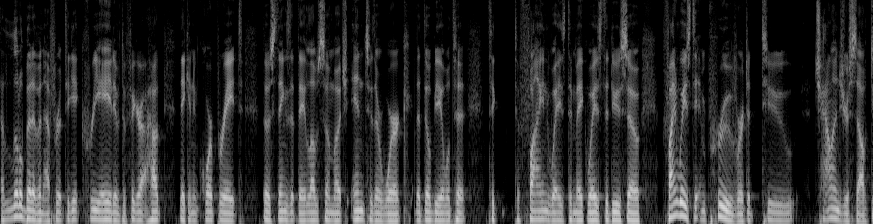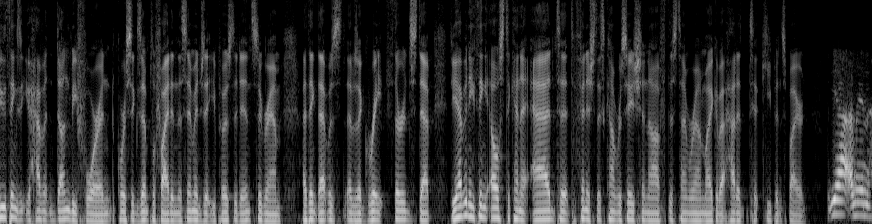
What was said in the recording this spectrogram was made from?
a, little bit of an effort to get creative to figure out how they can incorporate those things that they love so much into their work, that they'll be able to to to find ways to make ways to do so, find ways to improve or to to challenge yourself, do things that you haven't done before, and of course, exemplified in this image that you posted to Instagram. I think that was that was a great third step. Do you have anything else to kind of add to, to finish this conversation off this time around, Mike, about how to, to keep inspired? Yeah, I mean,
